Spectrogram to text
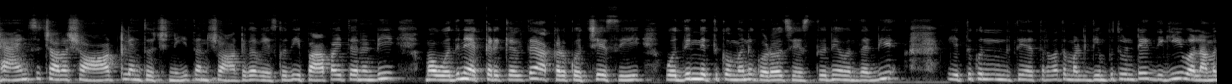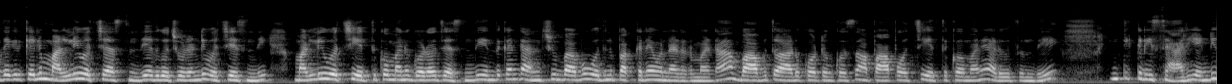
హ్యాండ్స్ చాలా షార్ట్ లెంత్ వచ్చినాయి. తను షార్ట్గా వేసుకుంది. ఈ పాప అయితేనండి మా వదిన ఎక్కడికి వెళ్తే అక్కడికి వచ్చేసి వదిన ఎత్తుకోమని గొడవ చేస్తూనే ఉందండి. ఎత్తుకున్న తర్వాత మళ్ళీ దింపుతుంటే దిగి వాళ్ళ అమ్మ దగ్గరికి వెళ్ళి మళ్ళీ వచ్చేస్తుంది. అదిగో చూడండి వచ్చేసింది. మళ్ళీ వచ్చి ఎత్తుకోమని గొడవ చేస్తుంది. ఎందుకంటే అంశు బాబు వదిన పక్కనే ఉన్నాడనమాట. బాబుతో ఆడుకోవటం కోసం ఆ పాప వచ్చి ఎత్తుకోమని అడుగుతుంది. ఇంక ఇక్కడ ఈ శారీ అండి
